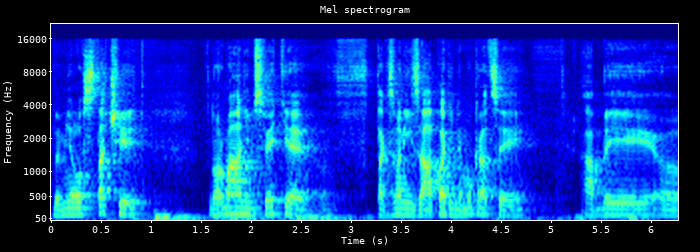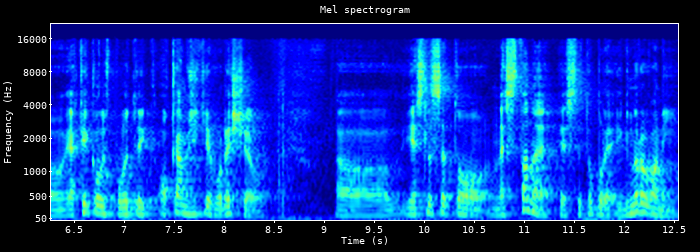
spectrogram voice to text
by mělo stačit v normálním světě, v takzvané západní demokracii, aby eh, jakýkoliv politik okamžitě odešel. Eh, jestli se to nestane, jestli to bude ignorovaný,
